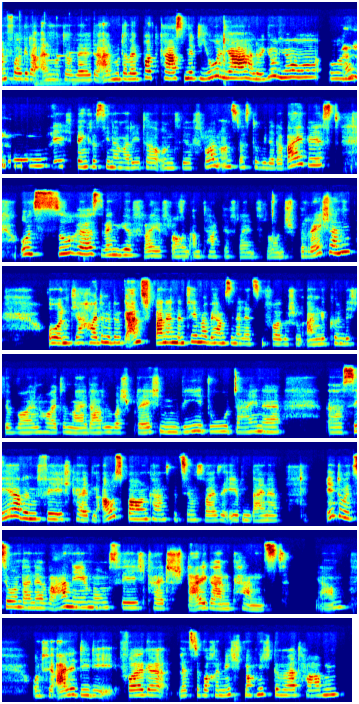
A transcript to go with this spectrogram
Neuen Folge der Allmutterwelt, der Allmutterwelt Podcast mit Julia. Hallo Julia. Und Hallo. Ich bin Christina Marita und wir freuen uns, dass du wieder dabei bist und zuhörst, wenn wir freie Frauen am Tag der freien Frauen sprechen. Und ja, heute mit einem ganz spannenden Thema. Wir haben es in der letzten Folge schon angekündigt. Wir wollen heute mal darüber sprechen, wie du deine äh, Seherenfähigkeiten ausbauen kannst, beziehungsweise eben deine Intuition, deine Wahrnehmungsfähigkeit steigern kannst. Ja. Und für alle, die die Folge letzte Woche nicht, noch nicht gehört haben,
